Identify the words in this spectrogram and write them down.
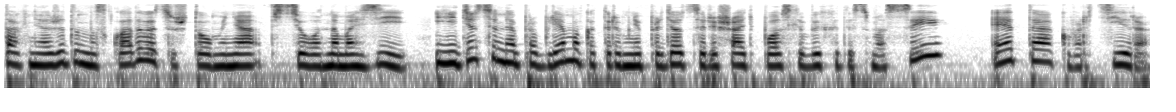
так неожиданно складывается, что у меня все на мази. И единственная проблема, которую мне придется решать после выхода с массы, это квартира.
